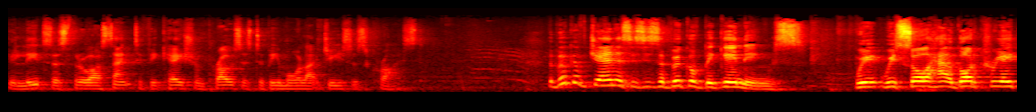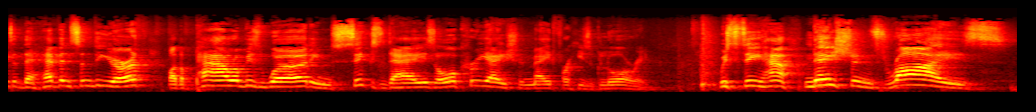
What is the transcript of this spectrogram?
who leads us through our sanctification process to be more like Jesus Christ. The book of Genesis is a book of beginnings. We, we saw how God created the heavens and the earth by the power of His word in six days, all creation made for His glory. We see how nations rise.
